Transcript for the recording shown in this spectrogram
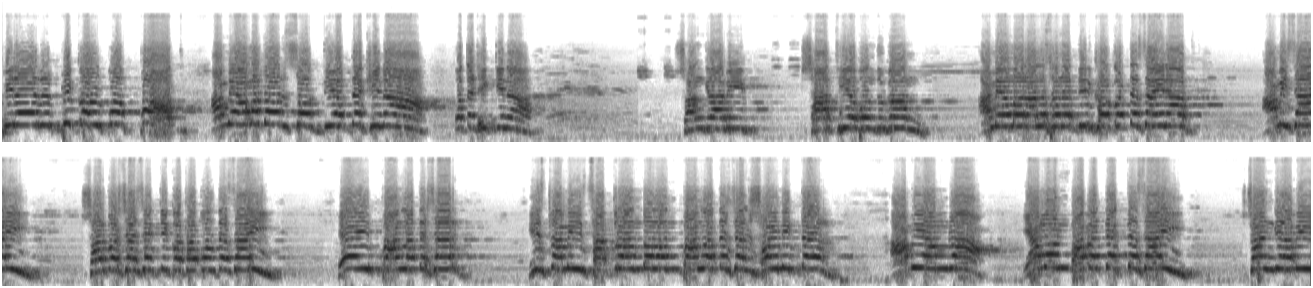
পীরের বিকল্প পথ আমি আমাদের চোখ দিয়ে দেখি না। কথা ঠিক কিনা সংগ্রামী সাথী বন্ধুগণ, আমি আমার আলোচনা দীর্ঘ করতে চাই না। আমি চাই সর্বশেষ একটি কথা বলতে চাই। এই বাংলাদেশের ইসলামী ছাত্র আন্দোলন বাংলাদেশের সৈনিকদের, আমি আমরা এমন ভাবে দেখতে চাই সংগ্রামী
